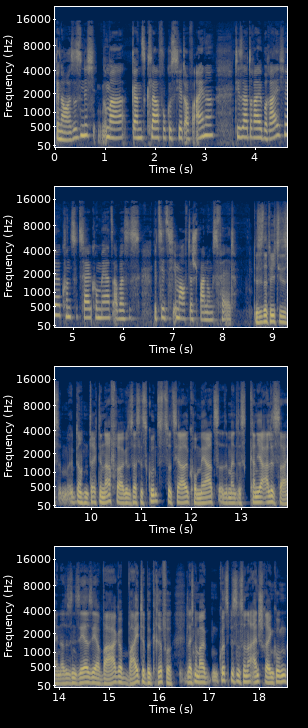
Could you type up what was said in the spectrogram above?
Genau, also es ist nicht immer ganz klar fokussiert auf eine dieser drei Bereiche, Kunst, Sozial, Kommerz, aber es ist, bezieht sich immer auf das Spannungsfeld. Das ist natürlich dieses noch eine direkte Nachfrage. Das heißt jetzt Kunst, Sozial, Kommerz. Also man, das kann ja alles sein. Also das sind sehr, sehr vage, weite Begriffe. Vielleicht nochmal kurz ein bisschen so eine Einschränkung,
